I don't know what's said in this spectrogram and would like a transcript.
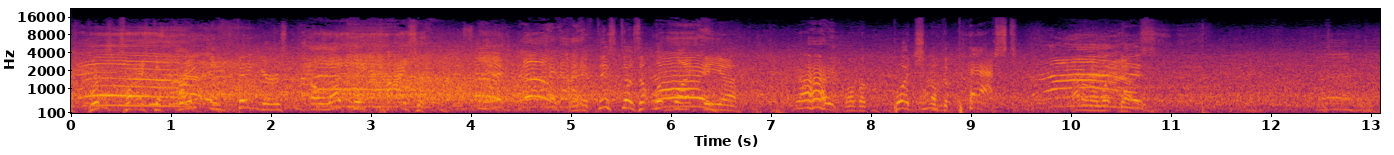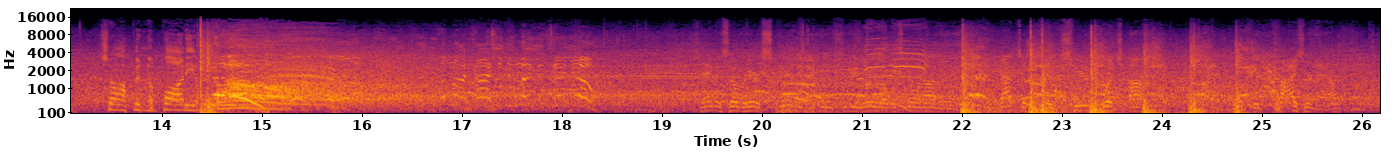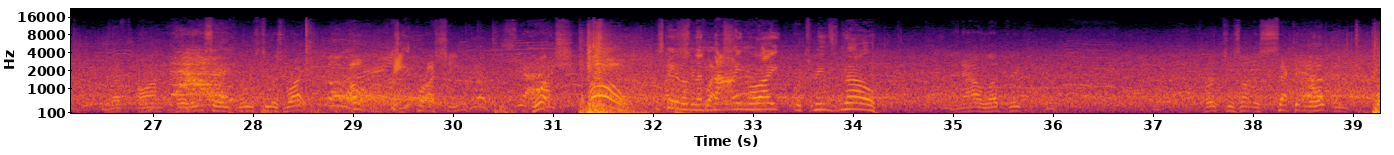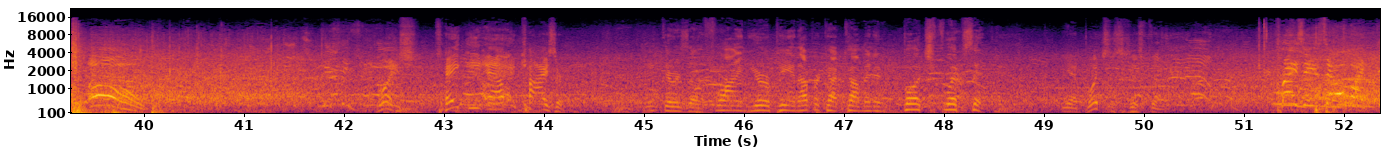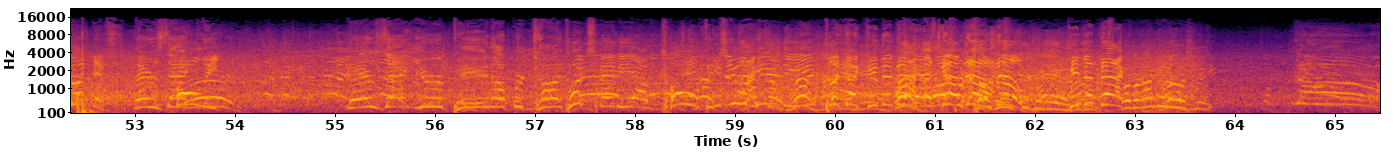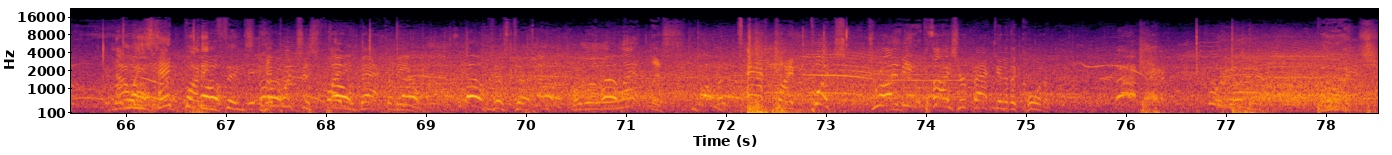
as Butch tries to break the fingers of Ludwig Kaiser. And if this doesn't look like the, uh, well, the Butch of the past, I don't know what does. Chopping the body of. Come on, Kaiser, you want to? Sheamus over here screaming. I think you should be worried about what's going on in the matchup. They cheer Butch on. Ludwig Kaiser now. Left arm, Jose moves to his right. Oh, paint brushing. Butch. Oh! Just gave him the nein right, which means no. And now Ludwig perches on the second rope and oh! Butch taking out Kaiser. I think there is a flying European uppercut coming, and Butch flips it. Yeah, Butch is just a crazy. Oh my goodness! There's that. Holy! There's that European uppercut. Butch may be out cold. Did you hear the Put that, keep it back. Let's go. No, no. Keep it back. Now he's headbutting oh. things. And Butch is fighting back. I mean, just a, a relentless attack by Butch, driving Kaiser back into the corner. Butch.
